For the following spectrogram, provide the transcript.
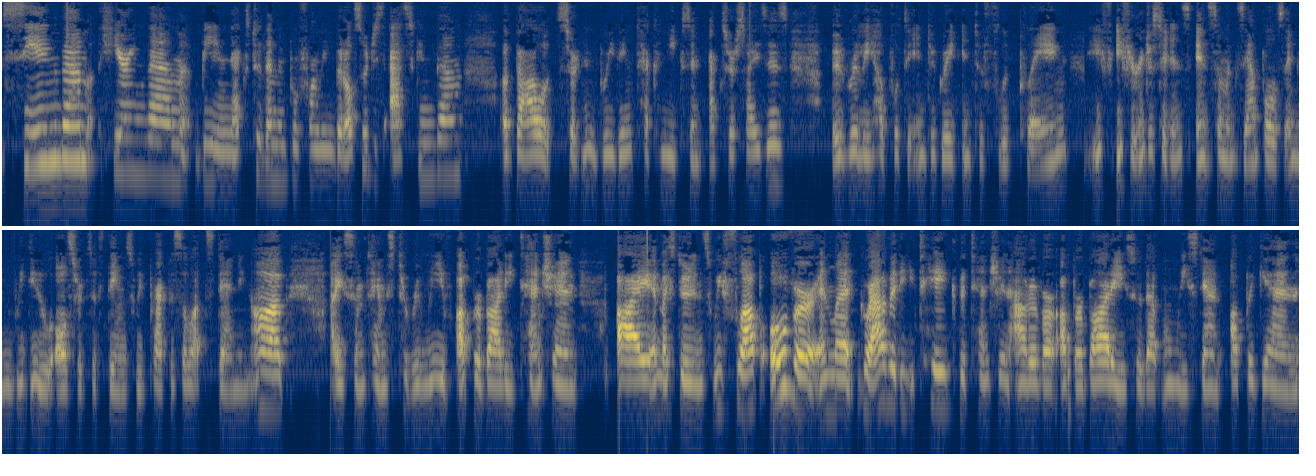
seeing them, hearing them, being next to them and performing, but also just asking them about certain breathing techniques and exercises is really helpful to integrate into flute playing. If, if you're interested in, in some examples, I mean, we do all sorts of things. We practice a lot standing up. I sometimes, to relieve upper body tension, I and my students, we flop over and let gravity take the tension out of our upper body so that when we stand up again,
